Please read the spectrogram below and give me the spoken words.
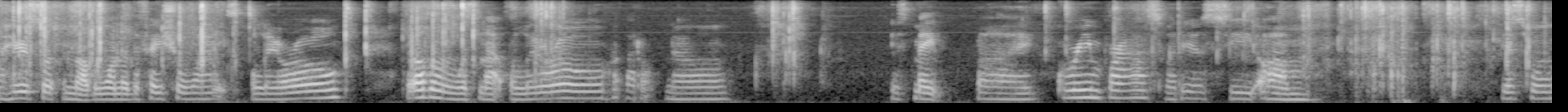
Here's another one of the facial wipes, Bolero. The other one was not Bolero. I don't know. It's made by Greenbrier, so it is the um this one.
